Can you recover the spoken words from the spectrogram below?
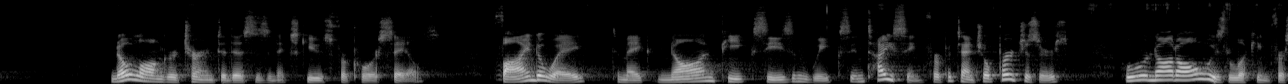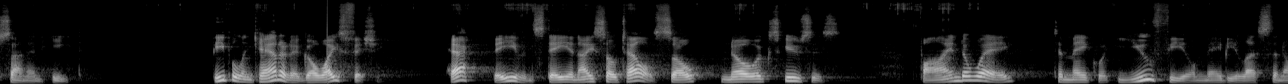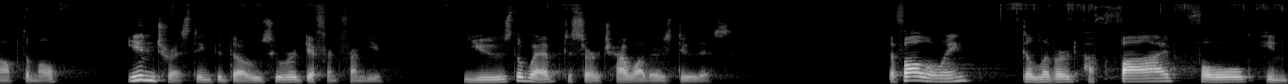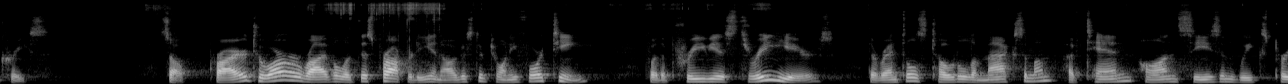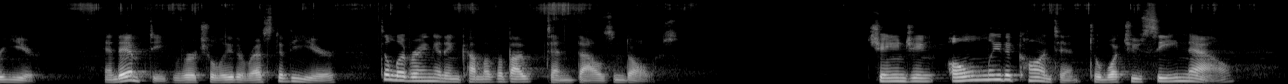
No longer turn to this as an excuse for poor sales. Find a way to make non peak season weeks enticing for potential purchasers who are not always looking for sun and heat. People in Canada go ice fishing. Heck, they even stay in ice hotels, so no excuses. Find a way to make what you feel may be less than optimal interesting to those who are different from you. Use the web to search how others do this. The following delivered a five fold increase. So, prior to our arrival at this property in August of 2014, for the previous three years, the rentals totaled a maximum of 10 on season weeks per year and empty virtually the rest of the year, delivering an income of about $10,000. Changing only the content to what you see now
